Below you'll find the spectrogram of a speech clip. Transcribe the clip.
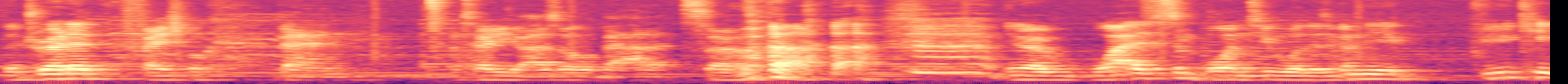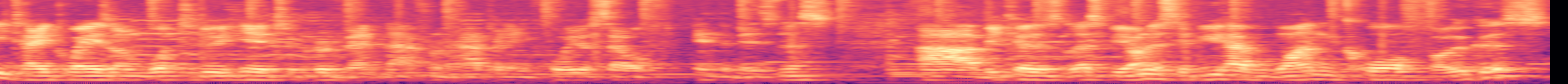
The dreaded Facebook ban. I'll tell you guys all about it. So, you know, why is this important to you? Well, there's going to be a few key takeaways on what to do here to prevent that from happening for yourself in the business. Uh, because let's be honest, if you have one core focus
